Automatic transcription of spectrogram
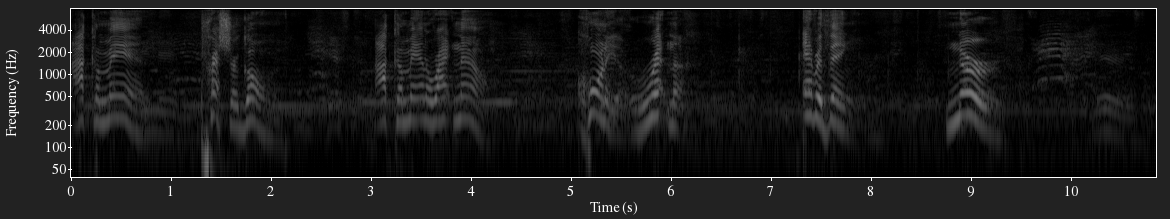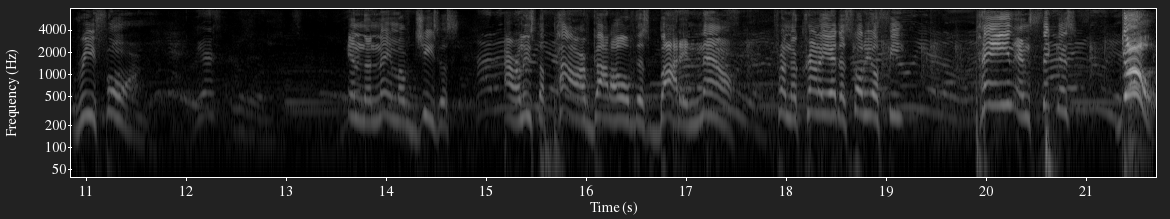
I command pressure gone. I command right now cornea, retina, everything, nerve, reform. In the name of Jesus, I release the power of God all over this body now, from the crown of your head to the sole of your feet. Pain and sickness, go!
